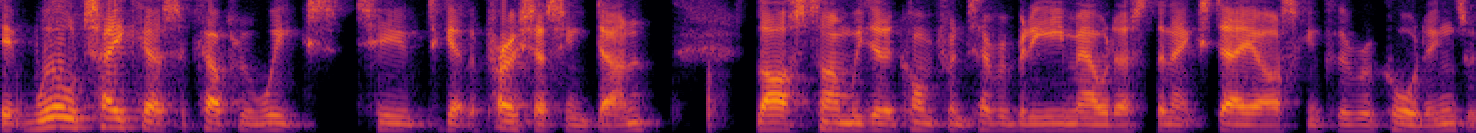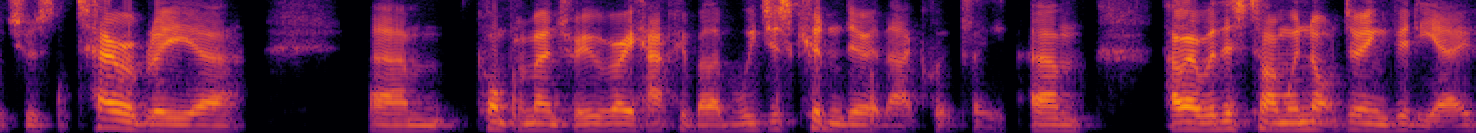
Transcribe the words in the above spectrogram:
It will take us a couple of weeks to, to get the processing done. Last time we did a conference, everybody emailed us the next day asking for the recordings, which was terribly uh, um, complimentary. We are very happy about that, but we just couldn't do it that quickly. Um, however, this time we're not doing video,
